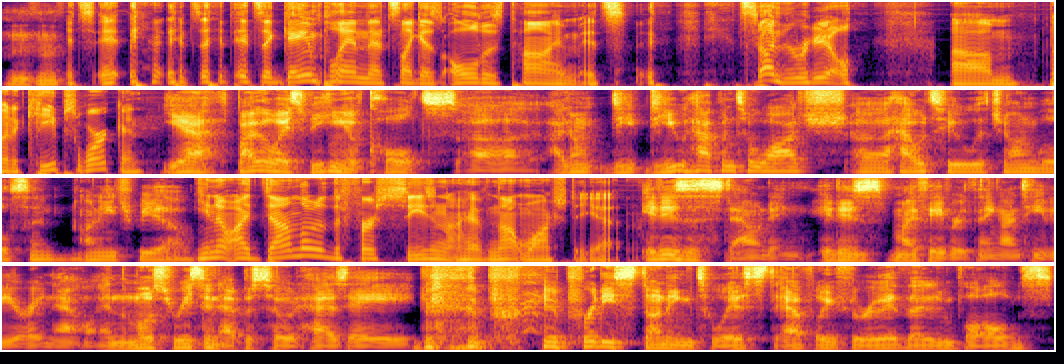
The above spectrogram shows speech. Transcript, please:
hmm It's it it's it, it's a game plan that's like as old as time. It's it's unreal. Um, but it keeps working. yeah. By the way, speaking of cults, uh, I don't. Do, do you happen to watch uh, How to with John Wilson on HBO? You know, I downloaded the first season. I have not watched it yet. It is astounding. It is my favorite thing on TV right now. And the most recent episode has a pretty stunning twist halfway through it that involves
